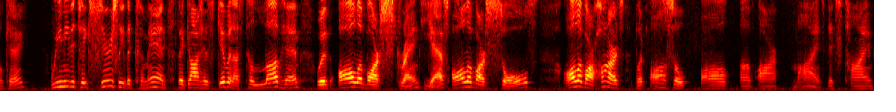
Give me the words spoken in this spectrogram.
okay? We need to take seriously the command that God has given us to love him with all of our strength, yes, all of our souls, all of our hearts, but also all of our minds. It's time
